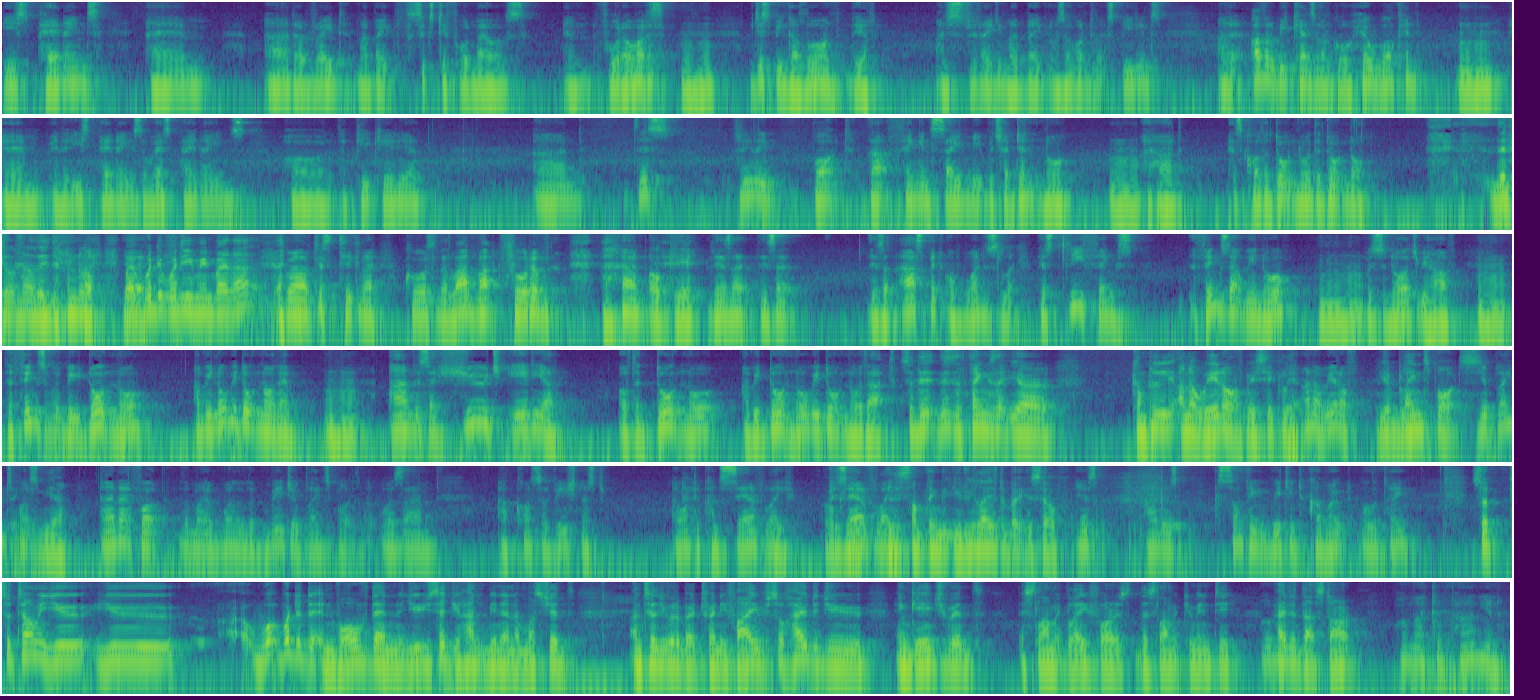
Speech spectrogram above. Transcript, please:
East Pennines, um, and I would ride my bike 64 miles in four hours. Mm-hmm. Just being alone there and just riding my bike, it was a wonderful experience. And at other weekends, I would go hill walking Mm-hmm. um, in the East Pennines, the West Pennines, or the Peak area. And this really brought that thing inside me which I didn't know Mm-hmm. I had. It's called I don't know, the don't know. They don't know. They don't know. Yeah. What, what, do, what do you mean by that? well, I've just taken a course in the Landmark Forum, and Okay. there's a there's a there's an aspect of one's life. There's three things: the things that we know, Mm-hmm. which is the knowledge we have; Mm-hmm. the things that we don't know, and we know we don't know them. Mm-hmm. And there's a huge area of the don't know, and we don't know we don't know that. So th- these are the things that you're completely unaware of, basically. You're unaware of Your blind spots. your blind spots. Yeah. And I thought the, my one of the major blind spots was I'm a conservationist. I want to conserve life, Okay. preserve life. This is something that you realised about yourself. yes, and there was something waiting to come out all the time. So, so tell me, you you, uh, what what did it involve then? You, you said you hadn't been in a masjid until you were about twenty five. So, how did you engage with Islamic life or the Islamic community? Well, How did that start? well, my companion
